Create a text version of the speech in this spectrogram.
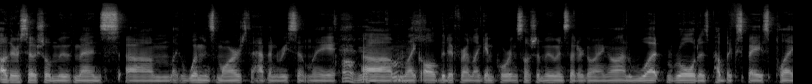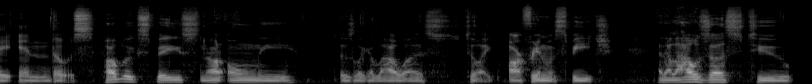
other social movements um, like women's march that happened recently Oh, yeah, um, like all the different like important social movements that are going on what role does public space play in those? Public space not only does like allow us to like our freedom of speech it allows us to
